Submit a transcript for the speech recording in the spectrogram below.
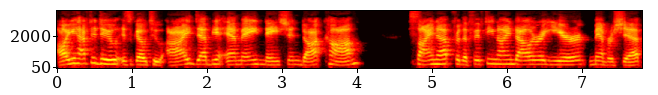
all you have to do is go to iwmanation.com sign up for the $59 a year membership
